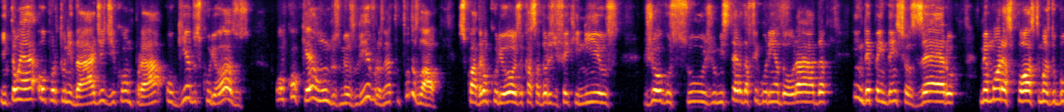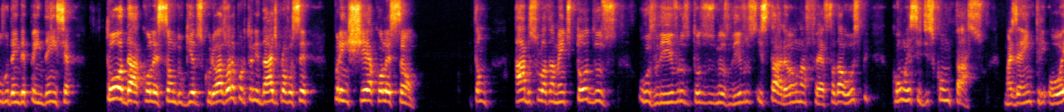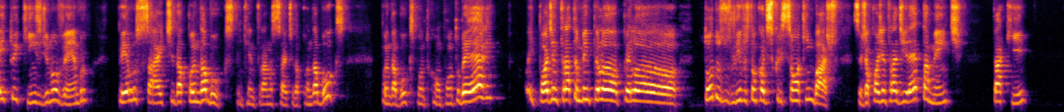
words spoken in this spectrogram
Então é oportunidade de comprar o Guia dos Curiosos ou qualquer um dos meus livros, né? Estão todos lá. Ó. Esquadrão Curioso, Caçadores de Fake News, Jogo Sujo, Mistério da Figurinha Dourada, Independência Zero, Memórias Póstumas do Burro da Independência, toda a coleção do Guia dos Curiosos. Olha a oportunidade para você preencher a coleção. Então, absolutamente todos os livros, todos os meus livros estarão na festa da USP com esse descontaço. Mas é entre 8 e 15 de novembro pelo site da Panda Books. Tem que entrar no site da Panda Books, pandabooks.com.br, E pode entrar também pela, pela. Todos os livros estão com a descrição aqui embaixo. Você já pode entrar diretamente, está aqui.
